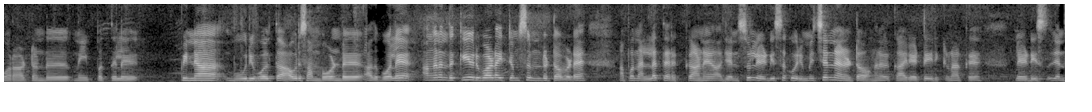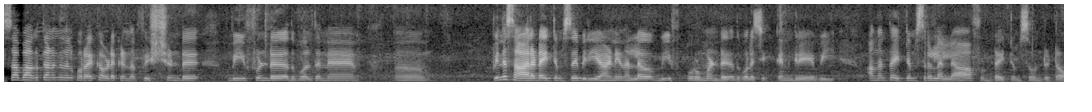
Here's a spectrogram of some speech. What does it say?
പൊറാട്ട ഉണ്ട് നെയ്പ്പത്തിൽ പിന്നെ ഭൂരി പോലത്തെ ആ ഒരു സംഭവമുണ്ട് അതുപോലെ അങ്ങനെ എന്തൊക്കെയോ ഒരുപാട് ഐറ്റംസ് ഉണ്ട് കേട്ടോ അവിടെ. അപ്പോൾ നല്ല തിരക്കാണ്. ജെൻസും ലേഡീസൊക്കെ ഒരുമിച്ച് തന്നെയാണ് കേട്ടോ അങ്ങനെ ഒരു കാര്യമായിട്ട് ഇരിക്കണമൊക്കെ ലേഡീസ് ജെൻസ് ആ ഭാഗത്താണെങ്കിൽ നല്ല കുറേയൊക്കെ അവിടെയൊക്കെ ഉണ്ട്. ഫിഷ് ഉണ്ട് ബീഫ് ഉണ്ട് അതുപോലെ തന്നെ പിന്നെ സാലഡ് ഐറ്റംസ് ബിരിയാണി നല്ല ബീഫ് കുറുമുണ്ട് അതുപോലെ ചിക്കൻ ഗ്രേവി അങ്ങനത്തെ ഐറ്റംസിലുള്ള എല്ലാ ഫുഡ് ഐറ്റംസും ഉണ്ട് കേട്ടോ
